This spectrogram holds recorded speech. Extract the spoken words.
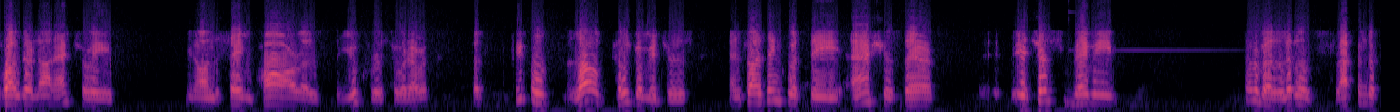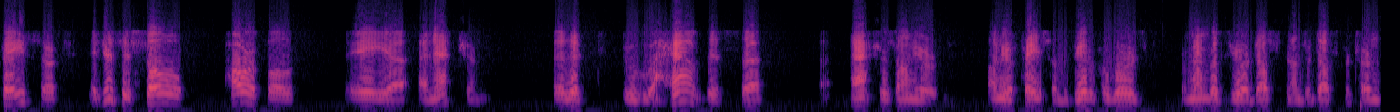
while they're not actually, you know, on the same par as the Eucharist or whatever, people love pilgrimages, and so I think with the ashes there, it's just maybe sort of a little slap in the face, or it just is so powerful a uh, an action that to have this uh, ashes on your on your face and the beautiful words, remember that you are dust and unto dust return,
